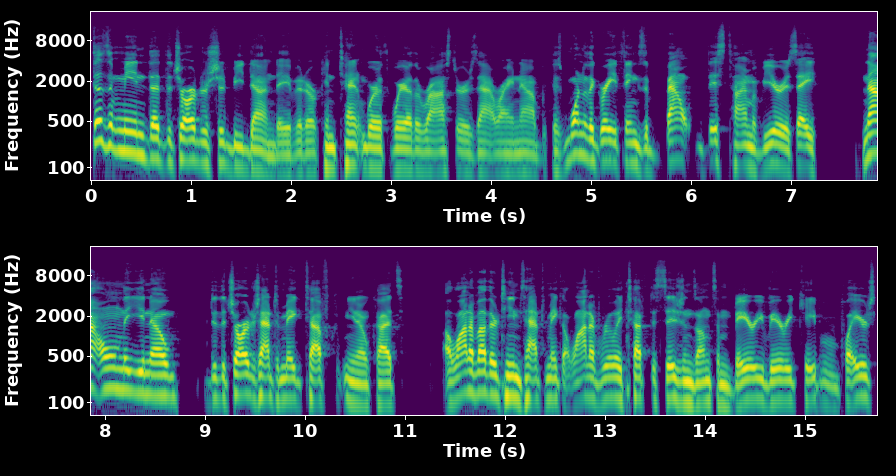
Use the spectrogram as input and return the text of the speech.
doesn't mean that the Chargers should be done, David, or content with where the roster is at right now. Because one of the great things about this time of year is, a not only you know do the Chargers have to make tough you know cuts, a lot of other teams have to make a lot of really tough decisions on some very very capable players,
